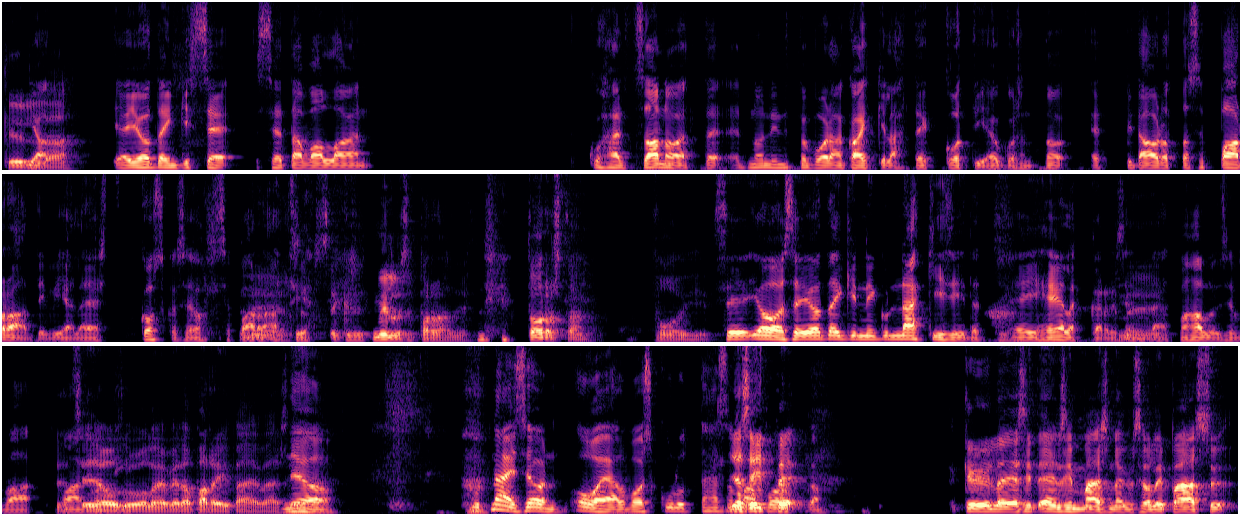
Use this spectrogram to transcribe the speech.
Kyllä. Ja, ja jotenkin se, se tavallaan, kun hän sanoi, että, että no niin, nyt me voidaan kaikki lähteä kotiin, joku sanoi, että, no, että pitää odottaa se paraati vielä, ja sitten, koska se on se paraati. Niin, se, se kysyt, milloin se paraati? Torstaina. Voi. Se, joo, se jotenkin niin kuin näki siitä, että ei helkkari sentään, niin. että mä haluaisin vaan, se, vaan se kotiin. joutuu olemaan vielä pari päivää siellä. Joo. Mutta näin se on. OL voisi kuulua tähän samaan ja sitten, porkkaan. Kyllä, ja sitten ensimmäisenä, kun se oli päässyt,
